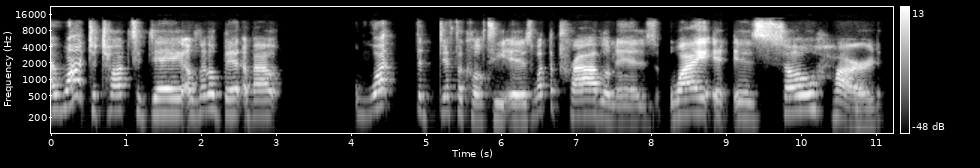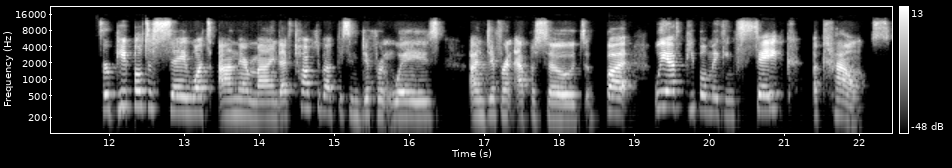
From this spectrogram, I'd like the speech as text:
I want to talk today a little bit about what the difficulty is, what the problem is, why it is so hard for people to say what's on their mind. I've talked about this in different ways on different episodes, but we have people making fake accounts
